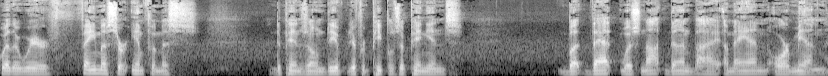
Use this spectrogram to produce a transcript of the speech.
whether we're famous or infamous, depends on different people's opinions but that was not done by a man or men.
